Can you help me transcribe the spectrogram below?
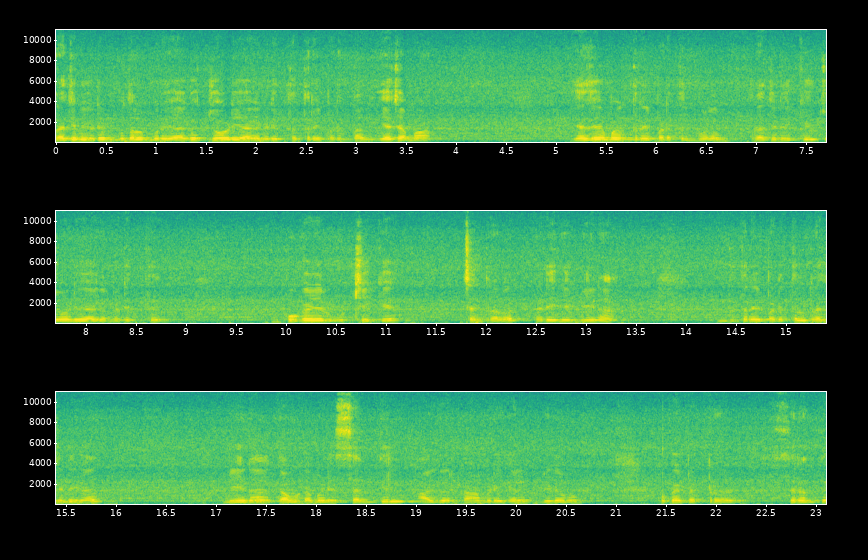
ரஜினியுடன் முதல் முறையாக ஜோடியாக நடித்த திரைப்படம் தான் எஜமான் எஜமான் திரைப்படத்தின் மூலம் ரஜினிக்கு ஜோடியாக நடித்து புகையில் உச்சிக்கு சென்றவர் நடிகை மீனா. இந்த திரைப்படத்தில் ரஜினிகாந்த் மீனா கவுண்டமணி செந்தில் ஆகியோர் காமெடிகள் மிகவும் புகழ்பெற்று சிறந்து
